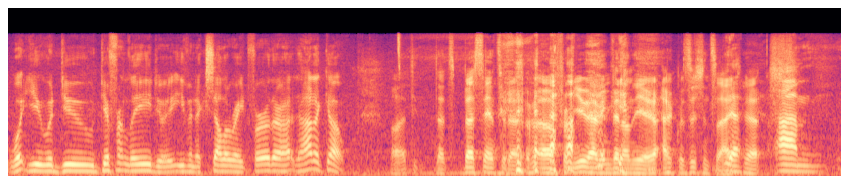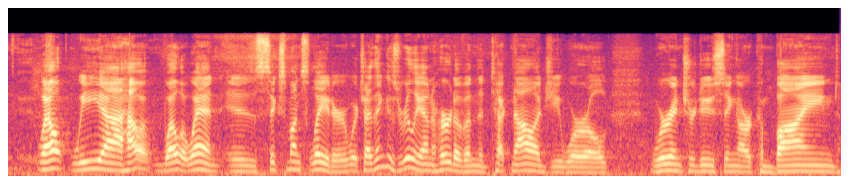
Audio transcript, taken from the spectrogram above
What you would do differently to even accelerate further? How, how'd it go? well, I think that's best answered uh, from you, having been on the uh, acquisition side. Yeah. Um, well, we uh, how well it went is six months later, which I think is really unheard of in the technology world. We're introducing our combined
